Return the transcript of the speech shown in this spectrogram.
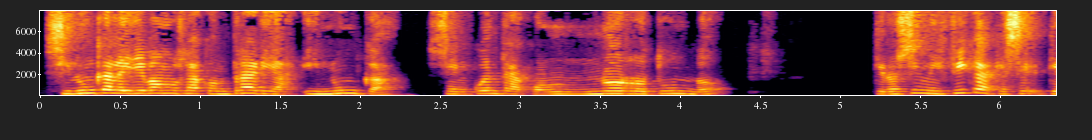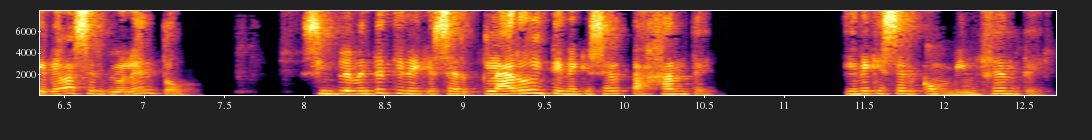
Si nunca le llevamos la contraria y nunca se encuentra con un no rotundo, que no significa que, que deba ser violento, simplemente tiene que ser claro y tiene que ser tajante, tiene que ser convincente,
